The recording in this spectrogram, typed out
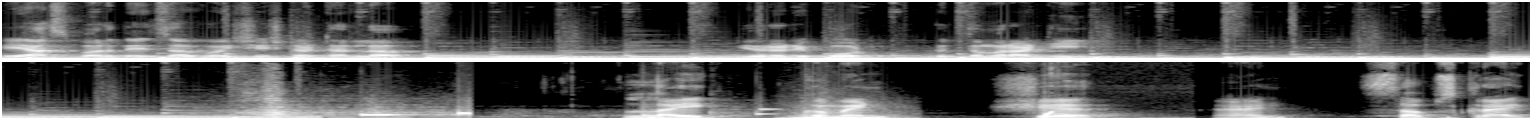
हे या स्पर्धेचं वैशिष्ट्य ठरलं. Bureau report Vrutta Marathi. Like comment share and subscribe.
